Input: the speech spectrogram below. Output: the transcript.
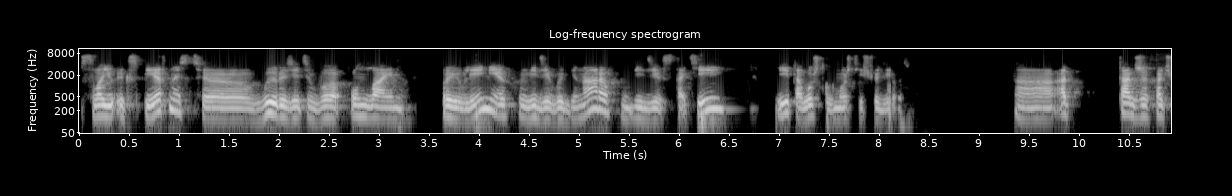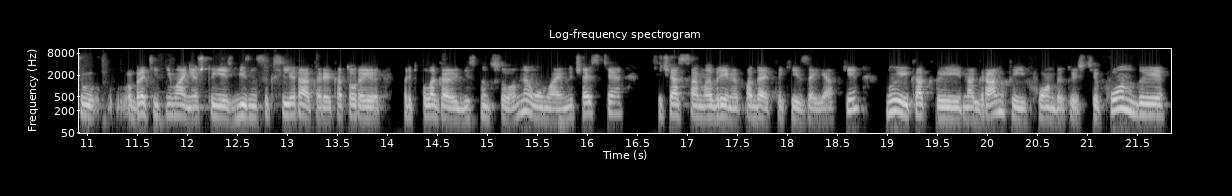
свою экспертность выразить в онлайн-проявлениях в виде вебинаров, в виде статей и того, что вы можете еще делать. А, а также хочу обратить внимание, что есть бизнес-акселераторы, которые предполагают дистанционное онлайн-участие. Сейчас самое время подать такие заявки, ну и как и на гранты и фонды. То есть фонды,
